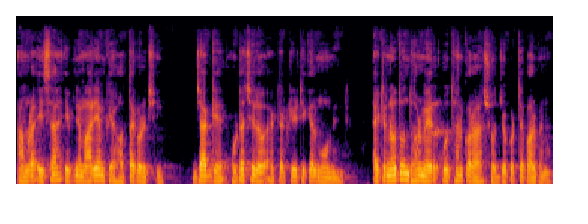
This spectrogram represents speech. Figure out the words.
আমরা ঈসা ইবনে মারিয়ামকে হত্যা করেছি। যাজ্ঞে ওটা ছিল একটা ক্রিটিক্যাল মোমেন্ট একটা নতুন ধর্মের উত্থান করা সহ্য করতে পারবে না।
